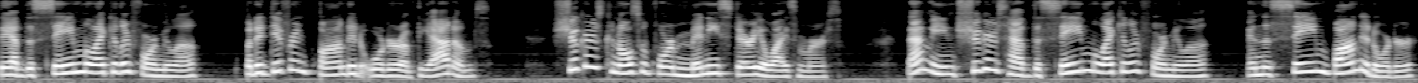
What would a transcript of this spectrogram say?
they have the same molecular formula, but a different bonded order of the atoms. Sugars can also form many stereoisomers. That means sugars have the same molecular formula and the same bonded order,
